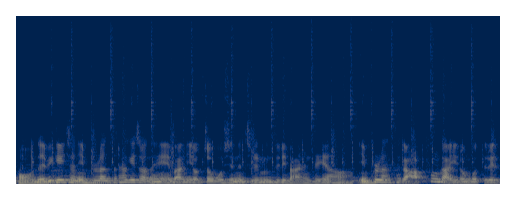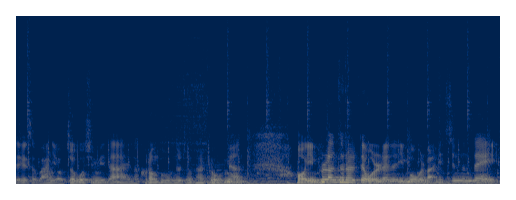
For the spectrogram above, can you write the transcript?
어, 내비게이션 임플란트를 하기 전에 많이 여쭤보시는 질문들이 많은데요. 임플란트가 아픈가 이런 것들에 대해서 많이 여쭤보십니다. 그래서 그런 부분을 좀 살펴보면 어, 임플란트를 할 때 원래는 잇몸을 많이 찢는데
